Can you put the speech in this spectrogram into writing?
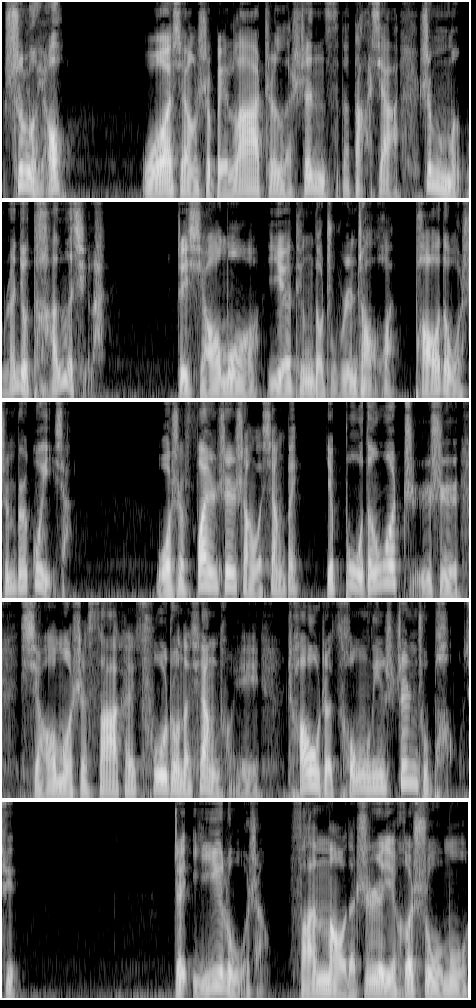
是乐瑶。我像是被拉直了身子的大虾，是猛然就弹了起来。这小莫也听到主人召唤，跑到我身边跪下。我是翻身上了象背，也不等我指示，小莫是撒开粗壮的象腿，朝着丛林深处跑去。这一路上，繁茂的枝叶和树木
